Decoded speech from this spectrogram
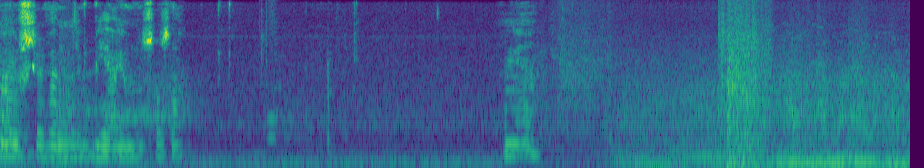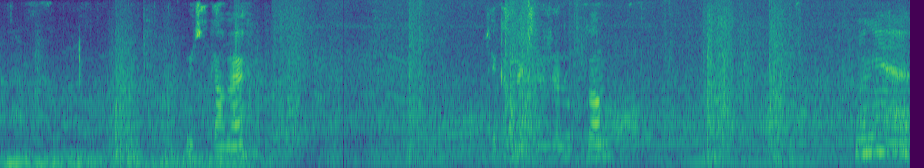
No już się we mnie wbijają, no co za. Nie. Uciekamy. Uciekamy ciężarówką. No nie.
